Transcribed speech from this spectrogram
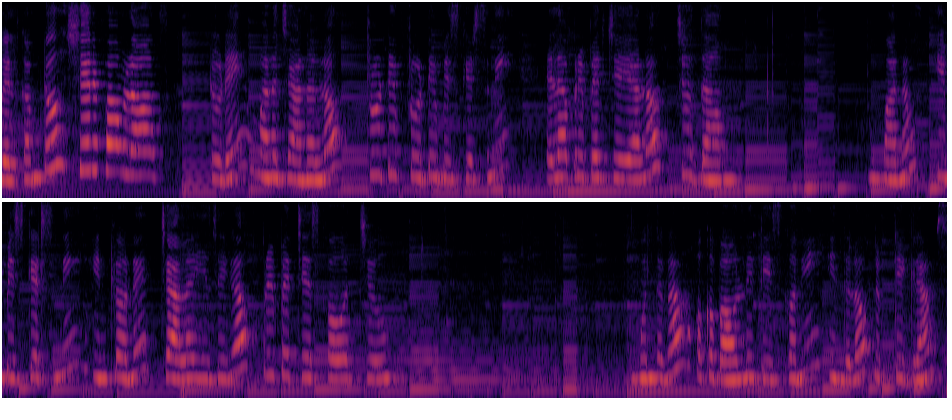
Welcome to Sherifa vlogs. Today మన ఛానల్లో ఫ్రూటీ ఫ్రూటీ బిస్కెట్స్ని ఎలా ప్రిపేర్ చేయాలో చూద్దాం. మనం ఈ బిస్కెట్స్ని ఇంట్లోనే చాలా ఈజీగా ప్రిపేర్ చేసుకోవచ్చు. ముందుగా ఒక బౌల్ని తీసుకొని ఇందులో ఫిఫ్టీ గ్రామ్స్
